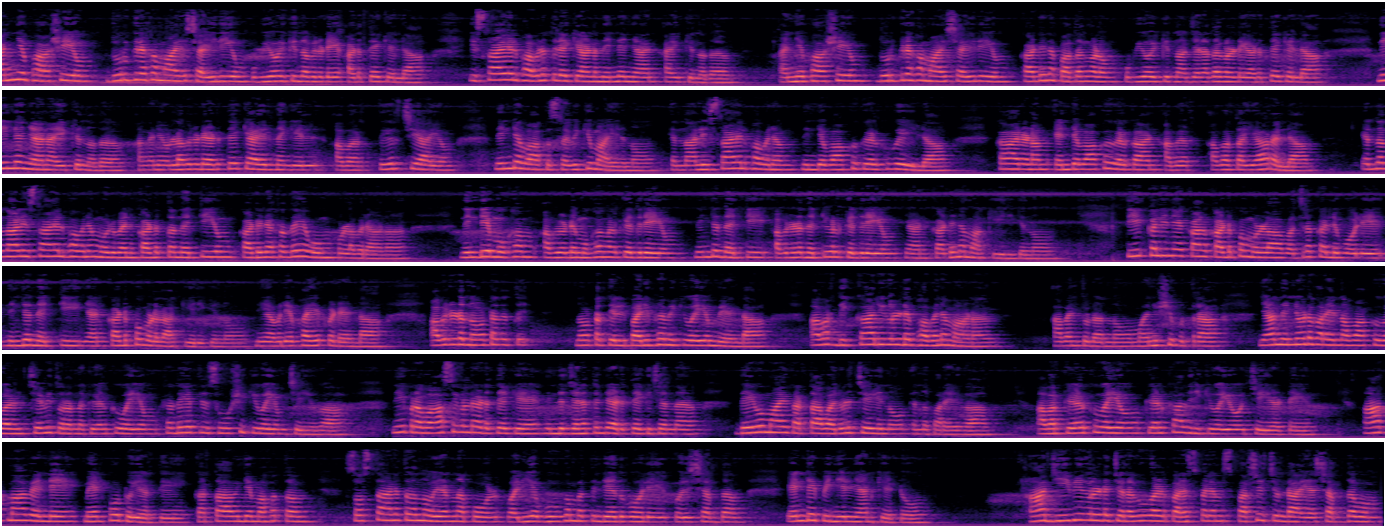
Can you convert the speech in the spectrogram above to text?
അന്യഭാഷയും ദുർഗ്രഹമായ ശൈലിയും ഉപയോഗിക്കുന്നവരുടെ അടുത്തേക്കല്ല. ഇസ്രായേൽ ഭവനത്തിലേക്കാണ് നിന്നെ ഞാൻ അയക്കുന്നത്. അന്യഭാഷയും ദുർഗ്രഹമായ ശൈലിയും കഠിന പദങ്ങളും ഉപയോഗിക്കുന്ന ജനതകളുടെ അടുത്തേക്കല്ല നിന്നെ ഞാൻ അയക്കുന്നത്. അങ്ങനെയുള്ളവരുടെ അടുത്തേക്കായിരുന്നെങ്കിൽ അവർ തീർച്ചയായും നിന്റെ വാക്ക് ശ്രവിക്കുമായിരുന്നു. എന്നാൽ ഇസ്രായേൽ ഭവനം നിന്റെ വാക്ക് കേൾക്കുകയില്ല. കാരണം എന്റെ വാക്ക് കേൾക്കാൻ അവർ അവർ തയ്യാറല്ല. എന്തെന്നാൽ ഇസ്രായേൽ ഭവനം മുഴുവൻ കടുത്ത നെറ്റിയും കഠിന ഹൃദയവും ഉള്ളവരാണ്. നിന്റെ മുഖം അവരുടെ മുഖങ്ങൾക്കെതിരെയും നിന്റെ നെറ്റി അവരുടെ നെറ്റികൾക്കെതിരെയും ഞാൻ കഠിനമാക്കിയിരിക്കുന്നു. തീക്കല്ലിനേക്കാൾ കടുപ്പമുള്ള വജ്രക്കല്ല് പോലെ നിന്റെ നെറ്റി ഞാൻ കടുപ്പമുള്ളതാക്കിയിരിക്കുന്നു. നീ അവരെ ഭയപ്പെടേണ്ട. അവരുടെ നോട്ടത്തിൽ നോട്ടത്തിൽ പരിഭ്രമിക്കുകയും വേണ്ട. അവർ ധിക്കാരികളുടെ ഭവനമാണ്. അവൻ തുടർന്നു മനുഷ്യപുത്ര ഞാൻ നിന്നോട് പറയുന്ന വാക്കുകൾ ചെവി തുറന്ന് കേൾക്കുകയും ഹൃദയത്തിൽ സൂക്ഷിക്കുകയും ചെയ്യുക. നീ പ്രവാസികളുടെ അടുത്തേക്ക് നിന്റെ ജനത്തിന്റെ അടുത്തേക്ക് ചെന്ന് ദൈവമായ കർത്താവ് അരുളി ചെയ്യുന്നു എന്ന് പറയുക. അവർ കേൾക്കുകയോ കേൾക്കാതിരിക്കുകയോ ചെയ്യട്ടെ. ആത്മാവ് എന്നെ മേൽപോട്ടുയർത്തി. കർത്താവിന്റെ മഹത്വം സ്വസ്ഥാനത്ത് നിന്ന് ഉയർന്നപ്പോൾ വലിയ ഭൂകമ്പത്തിന്റേതുപോലെ ഒരു ശബ്ദം എന്റെ പിന്നിൽ ഞാൻ കേട്ടു. ആ ജീവികളുടെ ചിറകുകൾ പരസ്പരം സ്പർശിച്ചുണ്ടായ ശബ്ദവും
